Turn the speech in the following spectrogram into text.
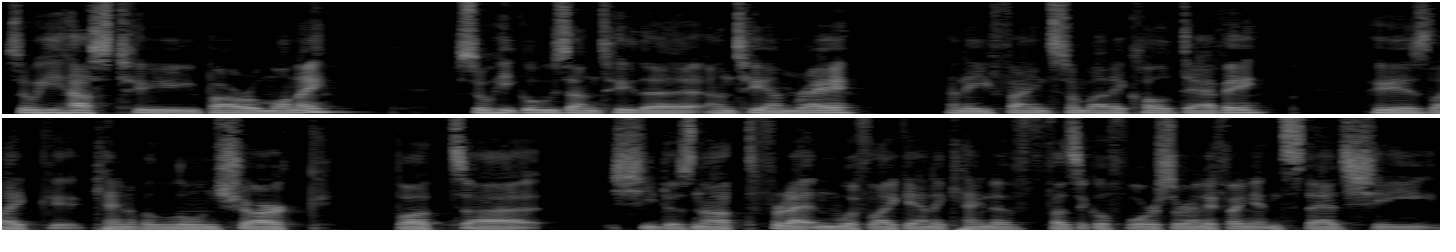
So he has to borrow money. So he goes onto the onto Imre and he finds somebody called Devi, who is like kind of a loan shark, but uh, she does not threaten with like any kind of physical force or anything. Instead, she,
